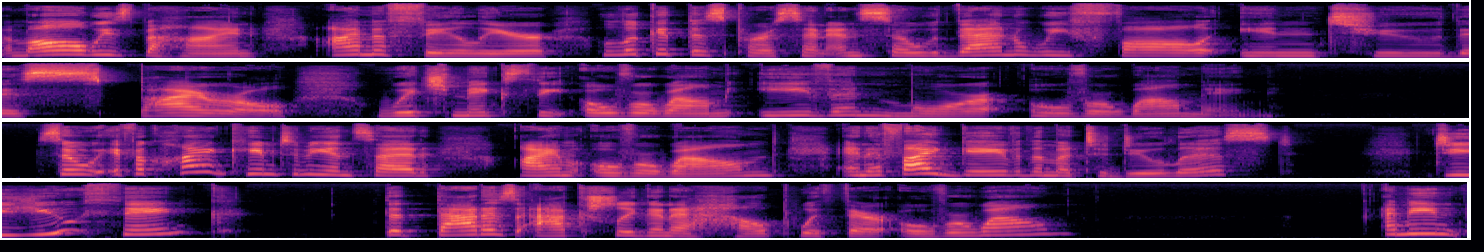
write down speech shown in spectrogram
I'm always behind. I'm a failure. Look at this person. And so then we fall into this spiral, which makes the overwhelm even more overwhelming. So if a client came to me and said, I'm overwhelmed, and if I gave them a to do list, do you think that that is actually going to help with their overwhelm? I mean,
